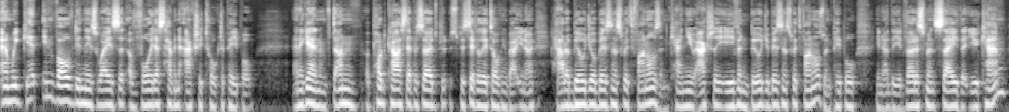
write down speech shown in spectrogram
and we get involved in these ways that avoid us having to actually talk to people. And again, I've done a podcast episode specifically talking about, you know, how to build your business with funnels and can you actually even build your business with funnels when people, you know, the advertisements say that you can.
